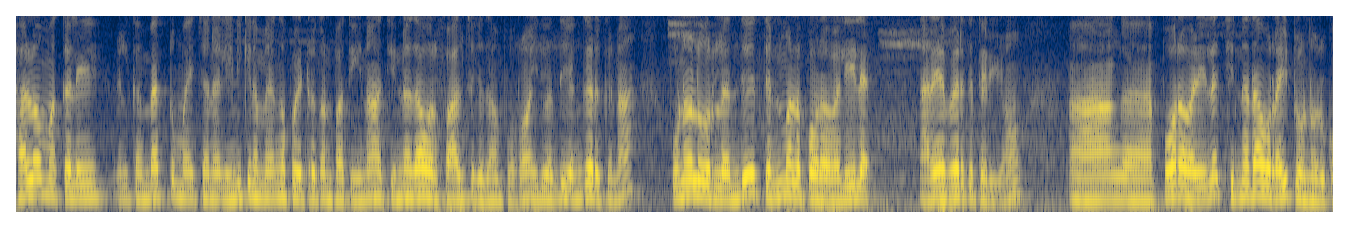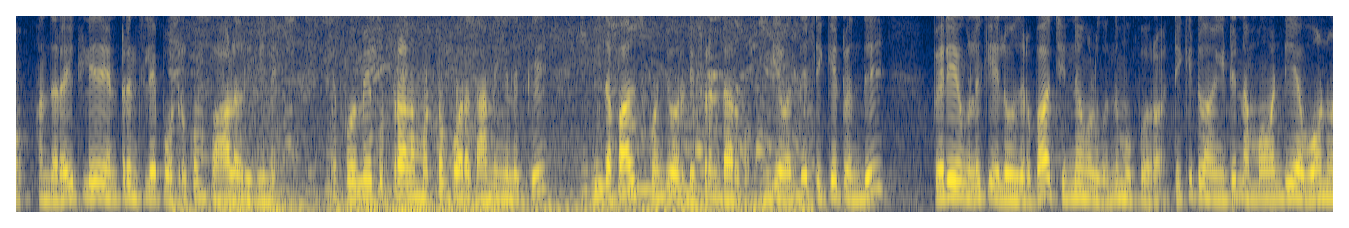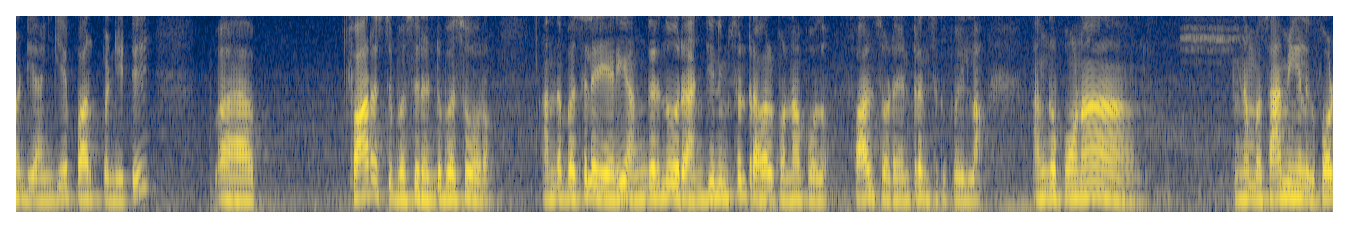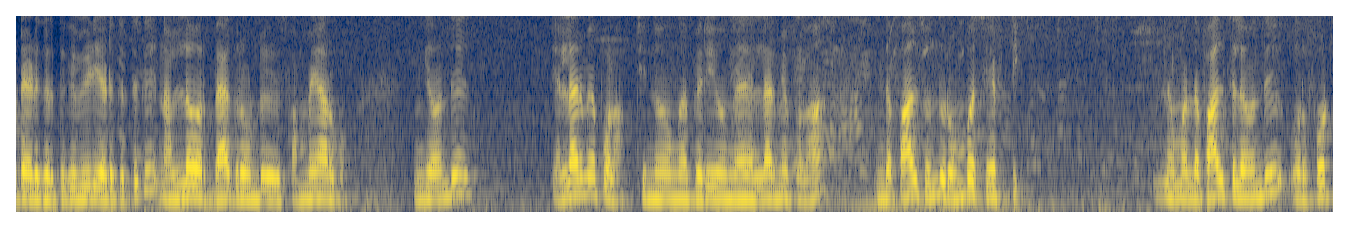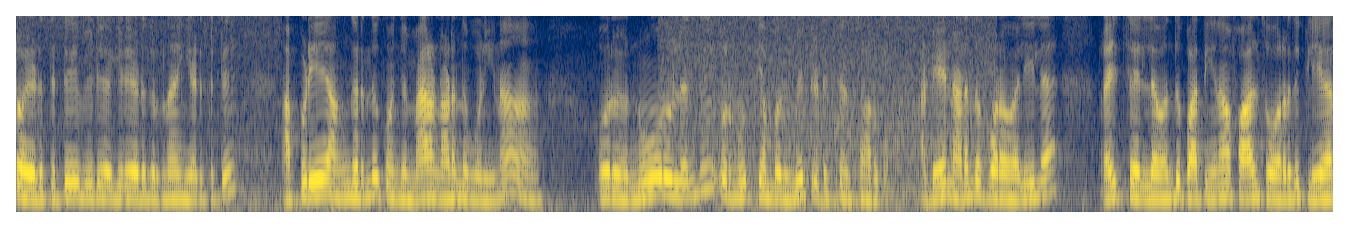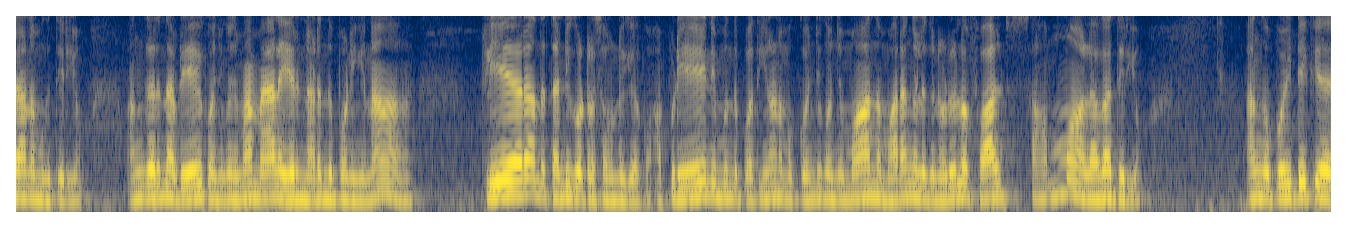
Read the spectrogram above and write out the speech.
Hello மக்களே welcome back to my channel இன்றைக்கி நம்ம எங்கே போயிட்டுருக்கோன்னு பார்த்தீங்கன்னா சின்னதாக ஒரு ஃபால்ஸுக்கு தான் போகிறோம் இது வந்து எங்கே இருக்குன்னா புனலூர்லேருந்து தென்மலை போகிற வழியில் நிறைய பேருக்கு தெரியும். அங்கே போகிற வழியில் சின்னதாக ஒரு ரைட் ஒன்று இருக்கும். அந்த ரைட்லேயே என்ட்ரன்ஸ்லேயே போட்டிருக்கோம் பாலருவின்னு. எப்போவுமே குற்றாலம் மட்டும் போகிற சாமிங்களுக்கு இந்த ஃபால்ஸ் கொஞ்சம் ஒரு டிஃப்ரெண்ட்டாக இருக்கும். இங்கே வந்து டிக்கெட் வந்து பெரியவங்களுக்கு எழுபது ரூபா சின்னவங்களுக்கு வந்து முப்பது ரூபா டிக்கெட் வாங்கிட்டு நம்ம வண்டியை ஓன் வண்டியை அங்கேயே பார்க் பண்ணிவிட்டு ஃபாரஸ்ட் பஸ்ஸு ரெண்டு பஸ்ஸு வரும். அந்த பஸ்ஸில் ஏறி அங்கேருந்து ஒரு அஞ்சு நிமிஷம் ட்ராவல் பண்ணால் போதும். ஃபால்ஸோட என்ட்ரன்ஸுக்கு போயிடலாம். அங்கே போனால் நம்ம சாமிங்களுக்கு ஃபோட்டோ எடுக்கிறதுக்கு வீடியோ எடுக்கிறதுக்கு நல்ல ஒரு பேக்ரவுண்டு செம்மையாக இருக்கும். இங்கே வந்து எல்லாருமே போகலாம் சின்னவங்க பெரியவங்க எல்லாருமே போகலாம் இந்த ஃபால்ஸ் வந்து ரொம்ப சேஃப்டி நம்ம அந்த ஃபால்ஸில் வந்து ஒரு ஃபோட்டோ எடுத்துகிட்டு வீடியோ கீடியோ எடுக்கிறதுனா இங்கே எடுத்துகிட்டு அப்படியே அங்கேருந்து கொஞ்சம் மேலே நடந்து போனீங்கன்னா ஒரு நூறுலேருந்து ஒரு நூற்றி ஐம்பது மீட்ரு டிஸ்டன்ஸ் தான் இருக்கும். அப்படியே நடந்து போகிற வழியில் ரைட் சைடில் வந்து பார்த்தீங்கன்னா ஃபால்ஸ் ஓடுறது கிளியராக நமக்கு தெரியும். அங்கேருந்து அப்படியே கொஞ்சம் கொஞ்சமாக மேலே ஏறி நடந்து போனீங்கன்னா கிளியராக அந்த தண்ணி கொட்டுற சவுண்டு கேட்கும் அப்படியே நிமிர்ந்து பார்த்தீங்கன்னா நமக்கு கொஞ்சம் கொஞ்சமாக அந்த மரங்களுக்கு நடுவில் ஃபால்ஸ் செம்ம அழகாக தெரியும். அங்கே போயிட்டு கே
